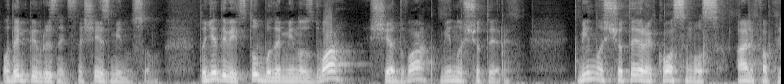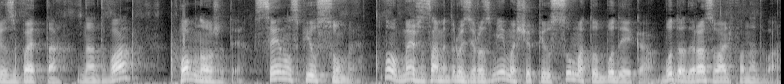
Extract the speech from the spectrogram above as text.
один піврізниці, та ще й з мінусом. Тоді дивіться, тут буде мінус 2, ще 2, мінус 4. Мінус 4 косинус альфа плюс бета на 2 помножити. Синус півсуми. Ну, ми ж з вами, друзі, розуміємо, що півсума тут буде яка? Буде одразу альфа на 2.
